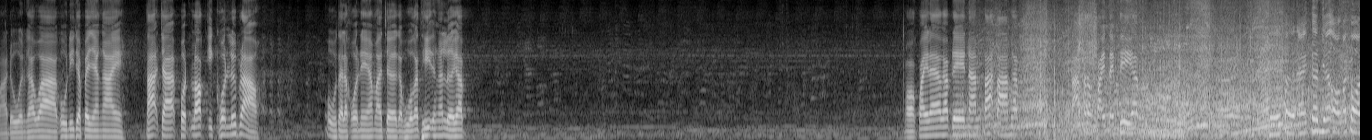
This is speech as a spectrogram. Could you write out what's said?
มาดูกันครับว่าคู่นี้จะเป็นยังไง ตะจะปลดล็อกอีกคนหรือเปล่า โอ้แต่ละคนเนี่ยมาเจอกับหัวกะทิทั้งนั้นเลยครับออกไปแล้วครับเดนนำตะตามครับตะก็ต้องไปเต็มที่ครับ เดเปิดแองเกิลเยอะออกมาก่อน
